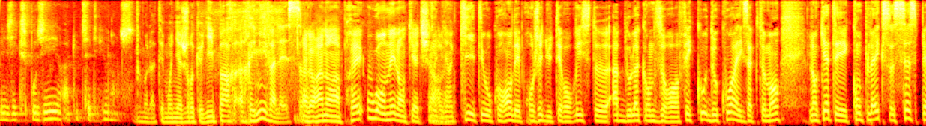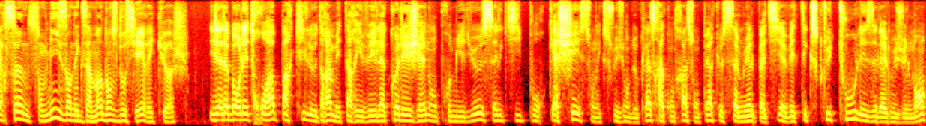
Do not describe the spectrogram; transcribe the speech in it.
les exposer à toute cette violence. Voilà, témoignage recueilli par Rémi Vallès. Alors un an après, où en est l'enquête, Charles eh bien, qui était au courant des projets du terroriste euh, Abdullah Kanzorov et de quoi exactement? L'enquête est complexe. 16 personnes sont mises en examen dans ce dossier, Eric Kioch. Il y a d'abord les trois par qui le drame est arrivé. La collégienne en premier lieu, celle qui, pour cacher son exclusion de classe, racontera à son père que Samuel Paty avait exclu tous les élèves musulmans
